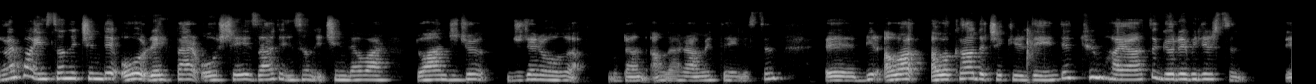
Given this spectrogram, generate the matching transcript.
galiba insanın içinde o rehber, o şey zaten insanın içinde var. Doğan Cüce, Cüceloğlu buradan Allah rahmet eylesin e, bir ava, avokado çekirdeğinde tüm hayatı görebilirsin e,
